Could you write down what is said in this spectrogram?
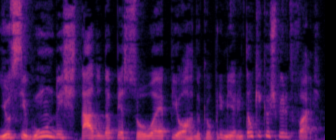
e o segundo estado da pessoa é pior do que o primeiro. Então, o que, que o espírito faz?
